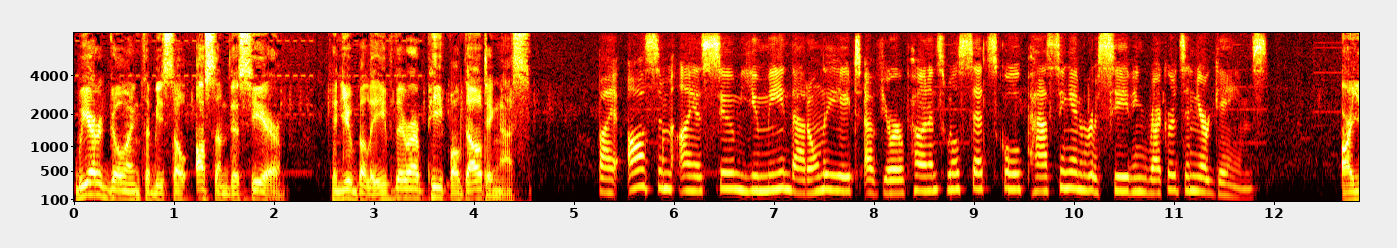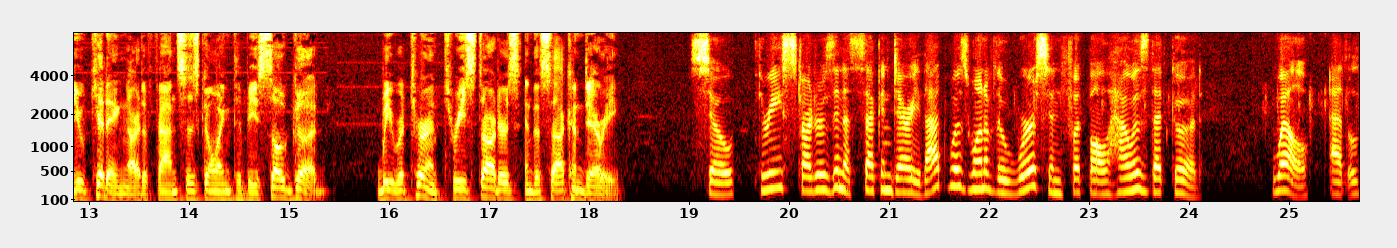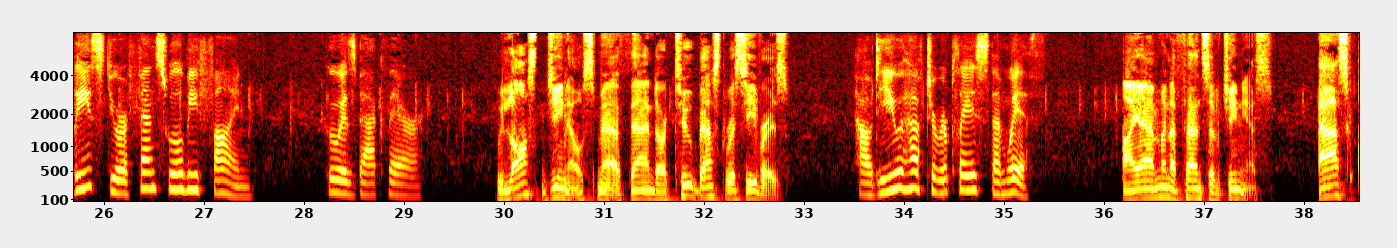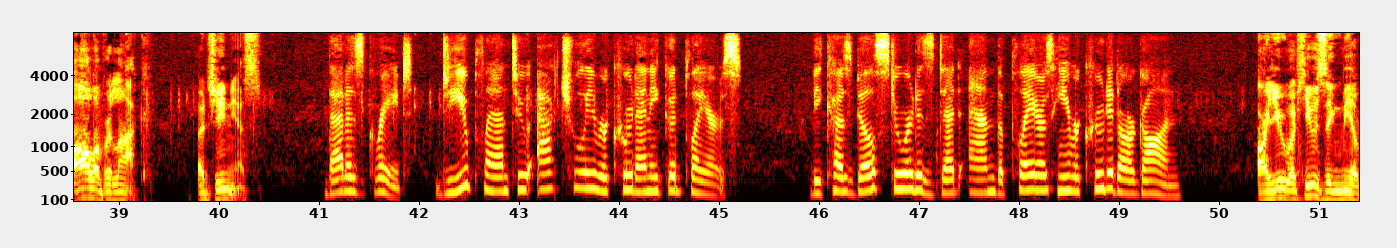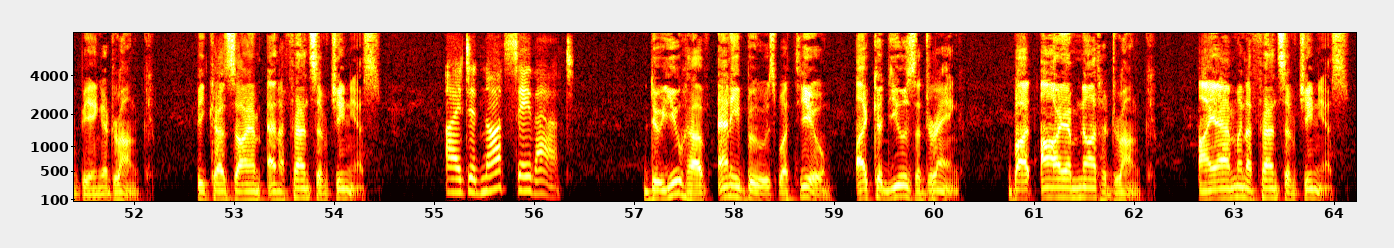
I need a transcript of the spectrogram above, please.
We are going to be so awesome this year. Can you believe there are people doubting us? By awesome I assume you mean that only 8 of your opponents will set school passing and receiving records in your games. Are you kidding our defense is going to be so good? We returned three starters in the secondary. So, three starters in a secondary that was one of the worst in football how is that good? Well, at least your offense will be fine. Who is back there? We lost Geno Smith and our two best receivers. How do you have to replace them with? I am an offensive genius. Ask Oliver Luck. A genius. That is great. Do you plan to actually recruit any good players? Because Bill Stewart is dead and the players he recruited are gone. Are you accusing me of being a drunk? Because I am an offensive genius. I did not say that. Do you have any booze with you? I could use a drink. But I am not a drunk. I am an offensive genius.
